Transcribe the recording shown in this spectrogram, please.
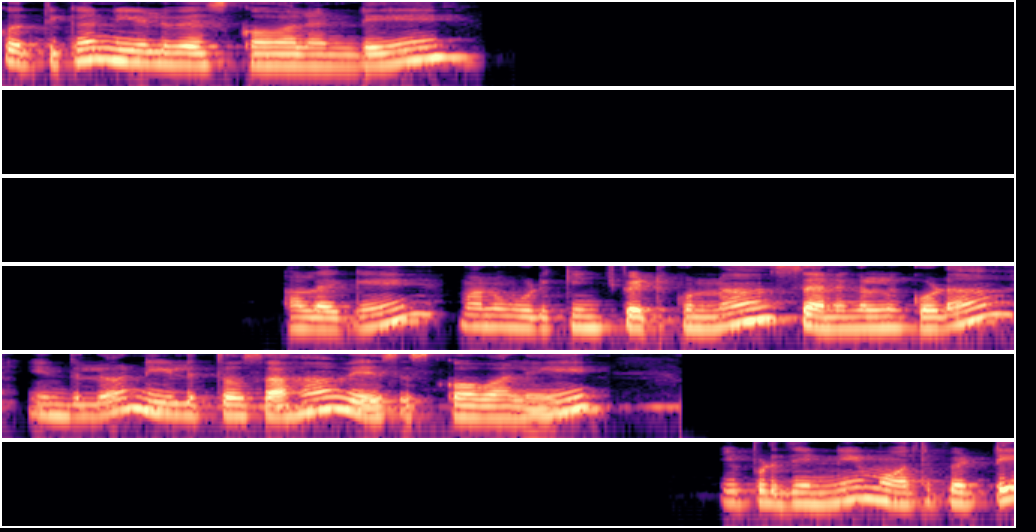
కొద్దిగా నీళ్ళు వేసుకోవాలండి. అలాగే మనం ఉడికించి పెట్టుకున్న శనగలను కూడా ఇందులో నీళ్ళతో సహా వేసేసుకోవాలి. ఇప్పుడు దీన్ని మూత పెట్టి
